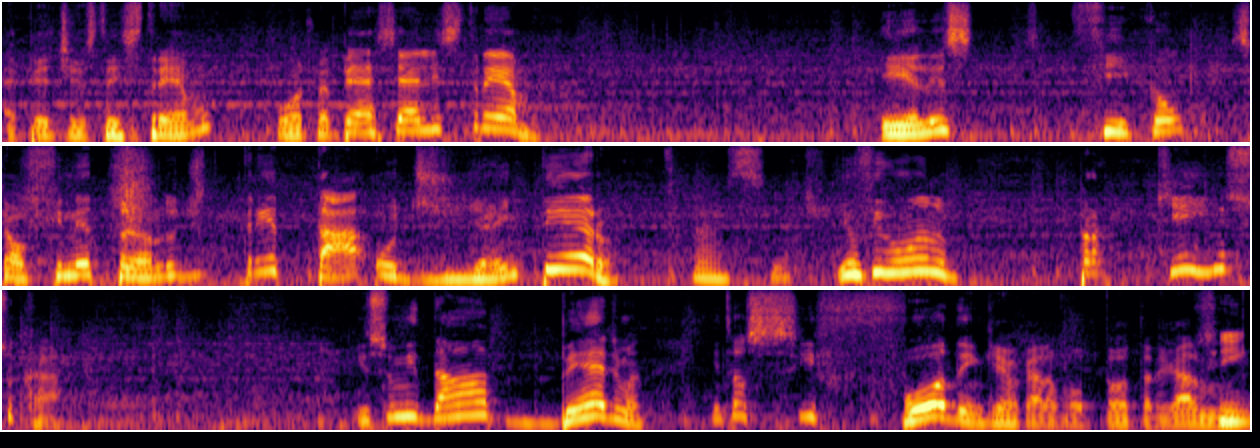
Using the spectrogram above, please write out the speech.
é petista extremo, o outro é PSL extremo. Eles ficam se alfinetando de tretar o dia inteiro. Cacete. E eu fico, mano, pra que isso, cara? Isso me dá uma bad, mano. Então se fodem quem o cara votou, tá ligado? Sim.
